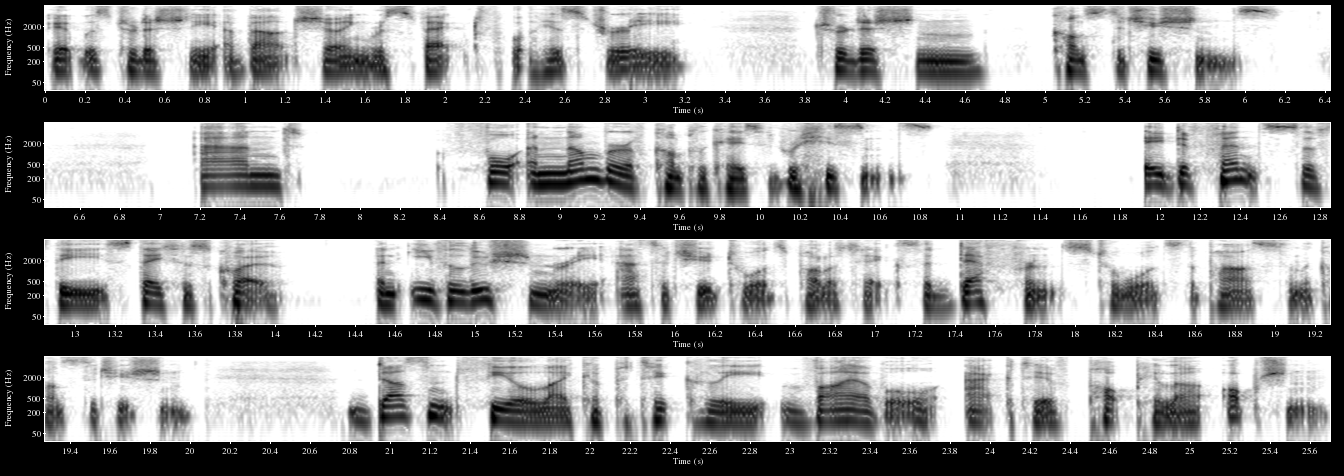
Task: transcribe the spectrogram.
It was traditionally about showing respect for history, tradition, constitutions. And for a number of complicated reasons, a defense of the status quo, an evolutionary attitude towards politics, a deference towards the past and the constitution, doesn't feel like a particularly viable, active, popular option,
